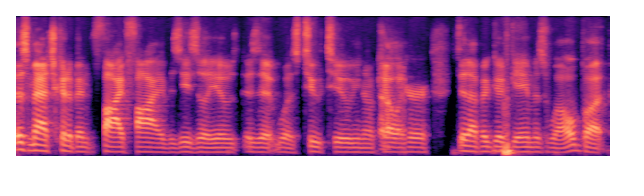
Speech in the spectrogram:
this match could have been five five as easily as it was two two. You know, Kelleher did have a good game as well, but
